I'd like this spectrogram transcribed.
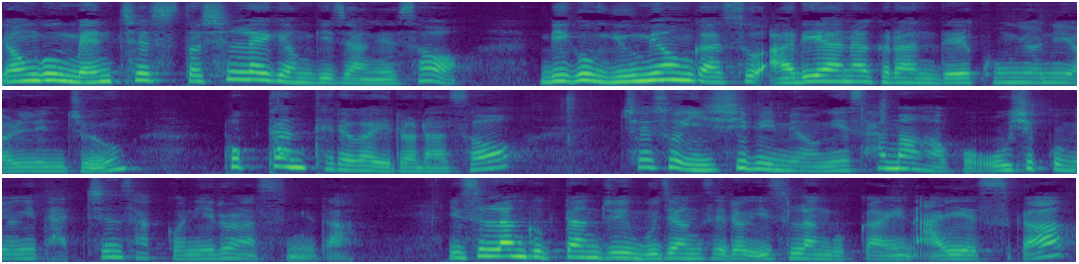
영국 맨체스터 실내 경기장에서 미국 유명 가수 아리아나 그란데의 공연이 열린 중 폭탄 테러가 일어나서 최소 22명이 사망하고 59명이 다친 사건이 일어났습니다. 이슬람 극단주의 무장 세력 이슬람 국가인 IS가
